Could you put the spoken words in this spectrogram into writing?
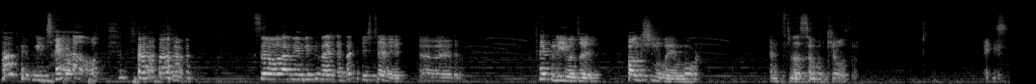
How can we tell? so I mean, because I, as I understand it, uh, technically demons are functionally immortal until someone kills them. Thanks,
